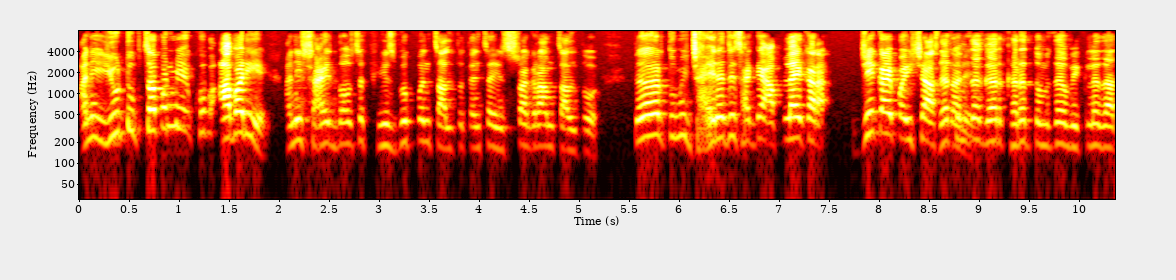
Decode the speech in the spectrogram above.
आणि युट्यूबचा पण मी खूप आभारी आहे. आणि शाहिद भाऊचं फेसबुक पण चालतो त्यांचा इंस्टाग्राम चालतो. तर तुम्ही जाहिरातीसाठी अप्लाय करा. जे काय पैसे जर असतात तुमचं घर खरंच तुमचं विकलं जात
